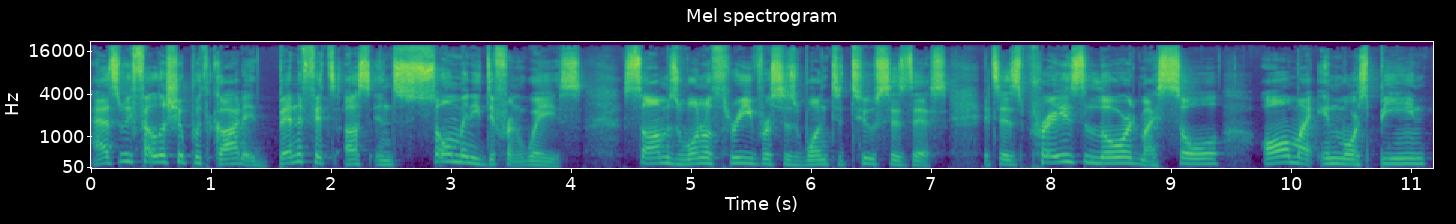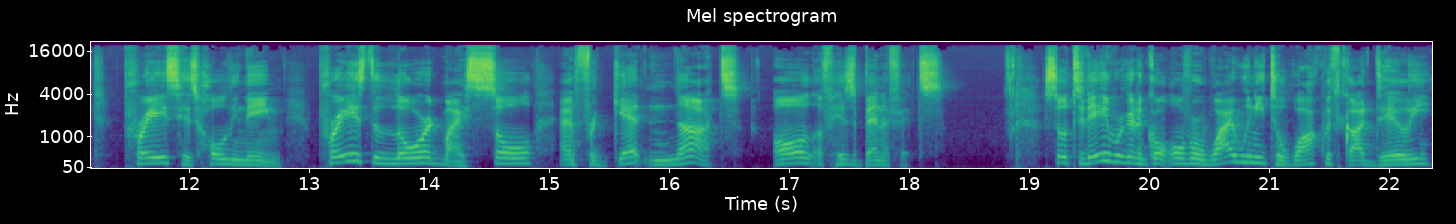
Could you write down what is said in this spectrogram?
As we fellowship with God, it benefits us in so many different ways. Psalms 103, verses 1 to 2 says this It says, Praise the Lord, my soul, all my inmost being. Praise his holy name. Praise the Lord, my soul, and forget not all of his benefits. So today we're going to go over why we need to walk with God daily.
